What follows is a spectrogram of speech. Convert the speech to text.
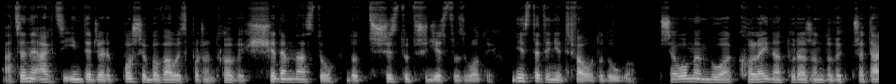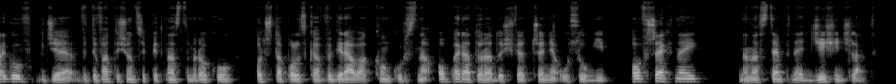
a ceny akcji Integer poszybowały z początkowych 17 do 330 zł. Niestety nie trwało to długo. Przełomem była kolejna tura rządowych przetargów, gdzie w 2015 roku Poczta Polska wygrała konkurs na operatora doświadczenia usługi powszechnej na następne 10 lat.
